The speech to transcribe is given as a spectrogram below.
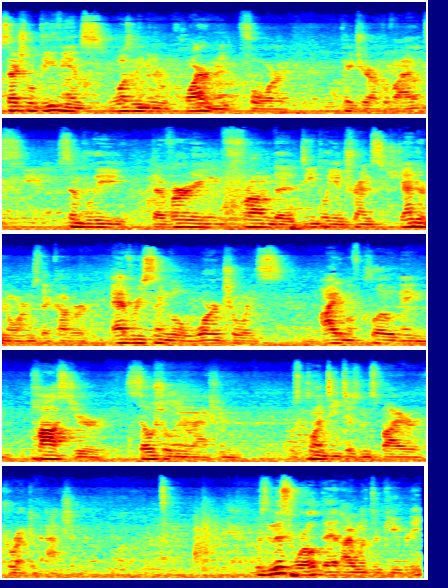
sexual deviance wasn't even a requirement for patriarchal violence. Simply diverting from the deeply entrenched gender norms that cover every single word choice, item of clothing, posture, social interaction was plenty to inspire corrective action. It was in this world that I went through puberty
